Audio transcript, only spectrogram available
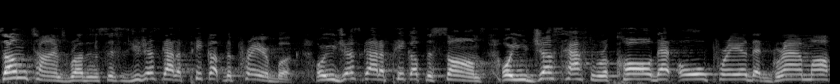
Sometimes, brothers and sisters, you just gotta pick up the prayer book, or you just gotta pick up the Psalms, or you just have to recall that old prayer that grandma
